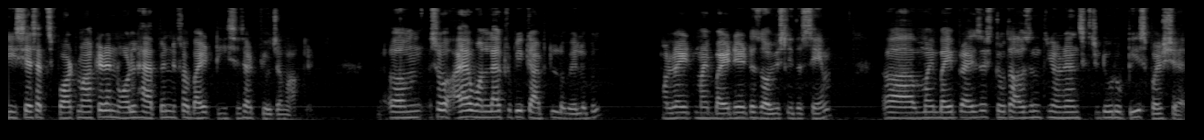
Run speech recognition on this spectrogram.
TCS at spot market and what will happen if I buy TCS at future market. Um, so I have 1 lakh rupee capital available. Alright, my buy date is obviously the same. Uh, my buy price is 2362 rupees per share.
